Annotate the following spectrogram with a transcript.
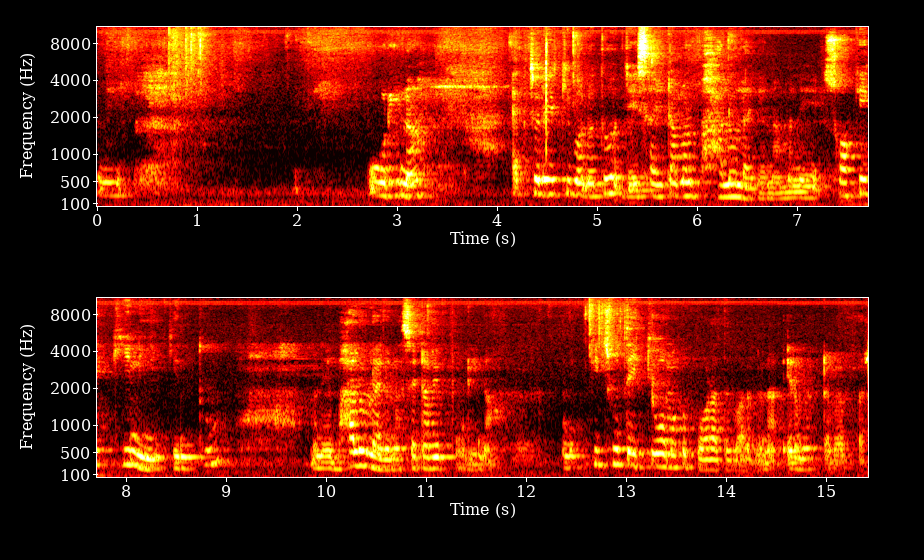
আমি পরি না। অ্যাকচুয়ালি কী বলো তো যে শাড়িটা আমার ভালো লাগে না মানে শখে কিনি কিন্তু মানে ভালো লাগে না, সেটা আমি পরি না। মানে কিছুতেই কেউ আমাকে পরাতে পারবে না এরকম একটা ব্যাপার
